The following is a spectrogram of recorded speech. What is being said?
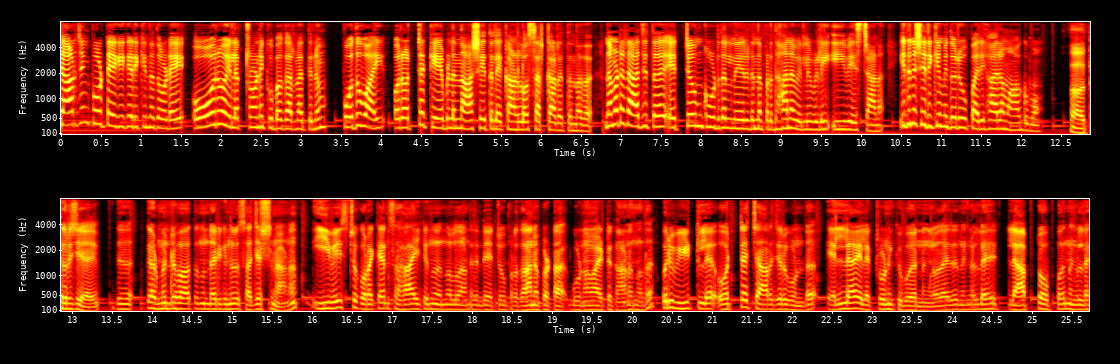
ചാർജിംഗ് പോർട്ട് ഏകീകരിക്കുന്നതോടെ ഓരോ ഇലക്ട്രോണിക് ഉപകരണത്തിനും പൊതുവായി ഒരൊറ്റ കേബിൾ എന്ന ആശയത്തിലേക്കാണല്ലോ സർക്കാർ എത്തുന്നത്. നമ്മുടെ രാജ്യത്ത് ഏറ്റവും കൂടുതൽ നേരിടുന്ന പ്രധാന വെല്ലുവിളി ഇ വേസ്റ്റ് ആണ്. ഇതിന് ശരിക്കും ഇതൊരു പരിഹാരമാകുമോ? തീർച്ചയായും. ഇത് ഗവൺമെന്റിന്റെ ഭാഗത്തു നിന്നുണ്ടായിരിക്കുന്ന ഒരു സജഷനാണ് ഇ വേസ്റ്റ് കുറയ്ക്കാൻ സഹായിക്കുന്നു എന്നുള്ളതാണ് ഇതിന്റെ ഏറ്റവും പ്രധാനപ്പെട്ട ഗുണമായിട്ട് കാണുന്നത്. ഒരു വീട്ടിൽ ഒറ്റ ചാർജർ കൊണ്ട് എല്ലാ ഇലക്ട്രോണിക് ഉപകരണങ്ങളും അതായത് നിങ്ങളുടെ ലാപ്ടോപ്പ് നിങ്ങളുടെ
